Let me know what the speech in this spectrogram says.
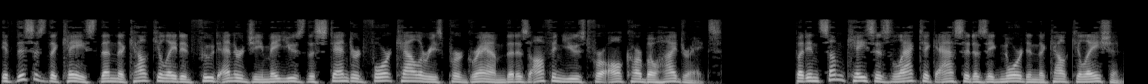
If this is the case then the calculated food energy may use the standard 4 calories per gram that is often used for all carbohydrates. But in some cases lactic acid is ignored in the calculation.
